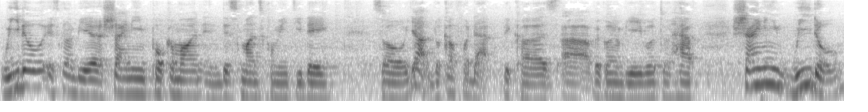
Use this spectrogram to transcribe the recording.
Weedle is going to be a shiny Pokemon in this month's Community Day. So yeah, look out for that because uh, we're going to be able to have shiny Weedle,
